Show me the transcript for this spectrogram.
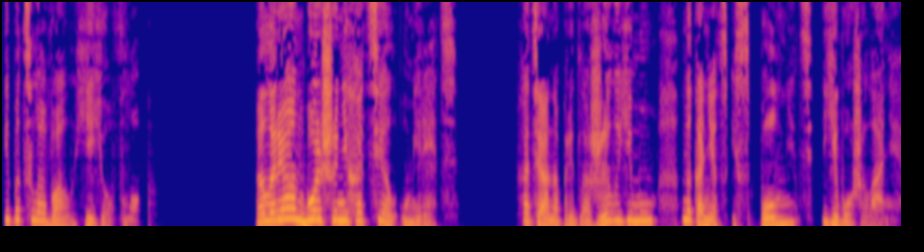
и поцеловал ее в лоб. Элариан больше не хотел умереть хотя она предложила ему, наконец, исполнить его желание.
